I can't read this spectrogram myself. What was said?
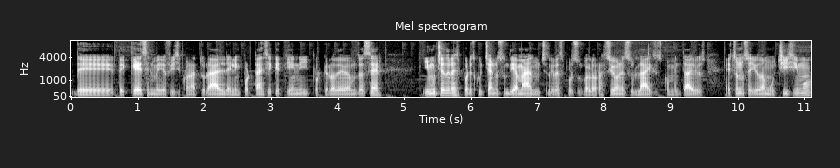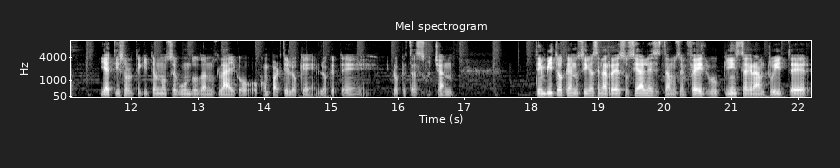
de, qué es el medio físico natural, de la importancia que tiene y por qué lo debemos hacer. Y muchas gracias por escucharnos un día más, muchas gracias por sus valoraciones, sus likes, sus comentarios. Esto nos ayuda muchísimo y a ti solo te quita unos segundos darnos like o, compartir lo que, lo, que te, lo que estás escuchando. Te invito a que nos sigas en las redes sociales, estamos en Facebook, Instagram, Twitter,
